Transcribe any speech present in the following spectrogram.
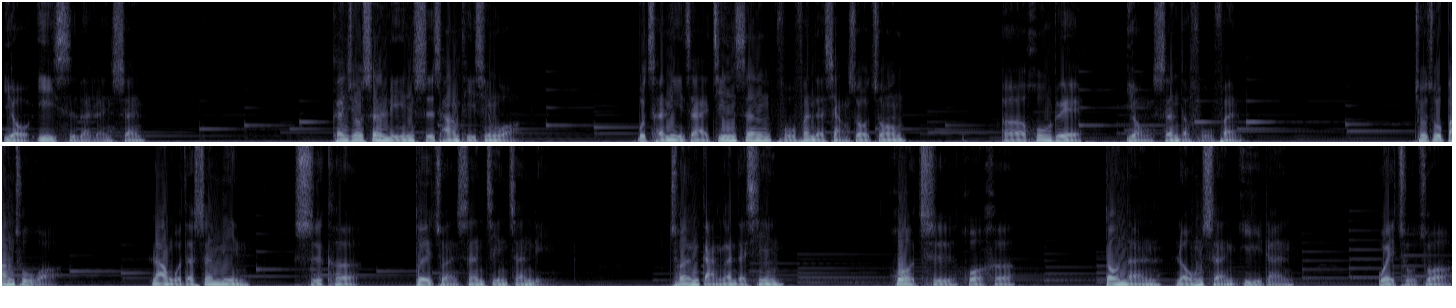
有意思的人生。恳求圣灵时常提醒我，不沉溺在今生福分的享受中，而忽略永生的福分。求主帮助我，让我的生命时刻对准圣经真理，存感恩的心。或吃或喝，都能容神一人，为主做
